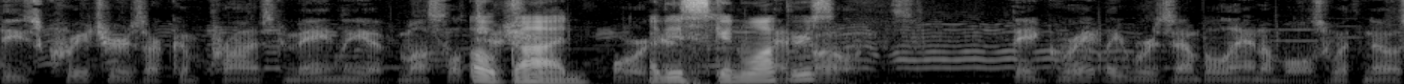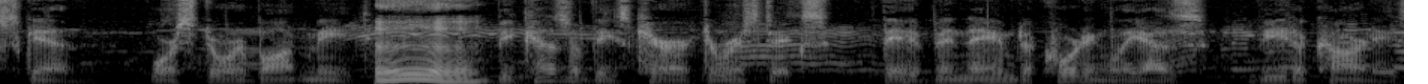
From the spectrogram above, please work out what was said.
These creatures are comprised mainly of muscle Oh, tissue, God. Are these organs, skinwalkers? They greatly resemble animals with no skin, or store-bought meat. Ugh. Because of these characteristics, they have been named accordingly as Vita carnis.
